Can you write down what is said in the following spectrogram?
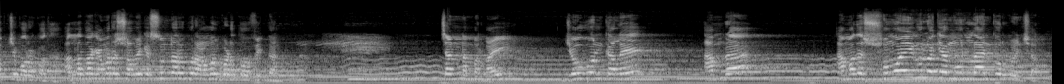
সবচেয়ে বড় কথা। আল্লাহ পাক আমাদের সবাইকে সুন্নার উপর আমল করে তৌফিক দান। চার নাম্বার, ভাই, যৌবনকালে আমরা আমাদের সময়গুলোকে মূল্যায়ন করব ইনশাল্লাহ।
